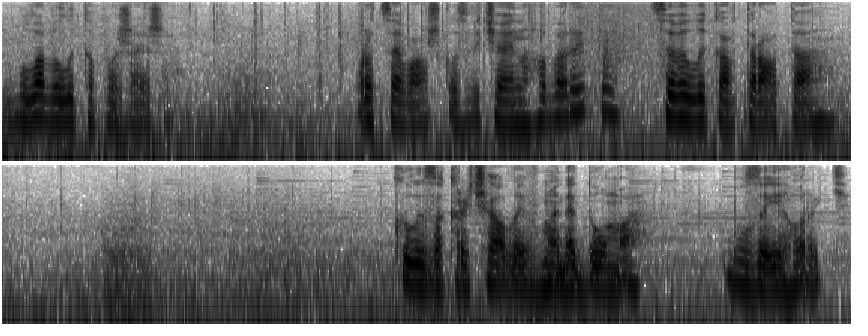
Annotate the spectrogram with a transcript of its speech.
була велика пожежа. Про це важко, звичайно, говорити. Це велика втрата. Коли закричали в мене вдома, музей горить.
